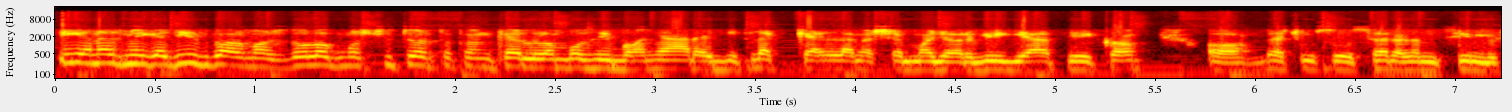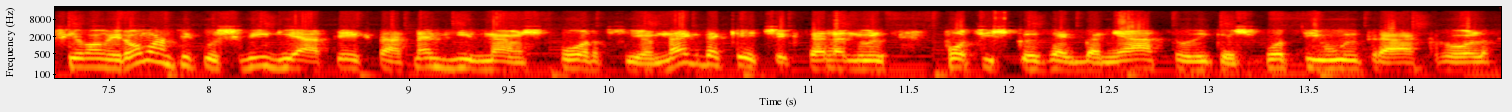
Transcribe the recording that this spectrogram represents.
Igen, ez még egy izgalmas dolog. Most csütörtökön kerül a moziba a nyár egyik legkellemesebb magyar vígjátéka, a Becsúszó szerelem című film, ami romantikus vígjáték, tehát nem hívnám sportfilmnek, de kétségtelenül focis közegben játszódik, és foci ultrákról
